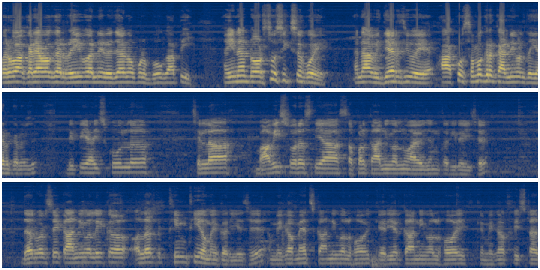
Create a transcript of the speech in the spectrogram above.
પરવા કર્યા વગર રવિવારની રજાનો પણ ભોગ આપી અહીંના દોઢસો શિક્ષકોએ અને આ વિદ્યાર્થીઓએ આખો સમગ્ર કાર્નિવલ તૈયાર કર્યો છે. ડીપી હાઈસ્કૂલ છેલ્લા બાવીસ વર્ષથી આ સફળ કાર્નિવલનું આયોજન કરી રહી છે. દર વર્ષે કાર્નિવલ એક અલગ થીમથી અમે કરીએ છીએ. મેગા મેચ કાર્નિવલ હોય, કેરિયર કાર્નિવલ હોય કે મેગા ફિસ્ટા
